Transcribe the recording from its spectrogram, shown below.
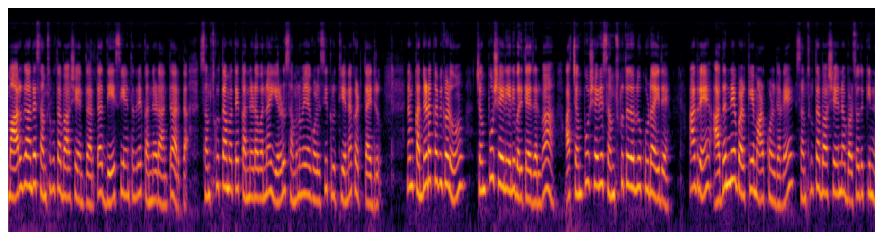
ಮಾರ್ಗ ಅಂದರೆ ಸಂಸ್ಕೃತ ಭಾಷೆ ಅಂತ ಅರ್ಥ, ದೇಸಿ ಅಂತಂದರೆ ಕನ್ನಡ ಅಂತ ಅರ್ಥ. ಸಂಸ್ಕೃತ ಮತ್ತು ಕನ್ನಡವನ್ನು ಎರಡು ಸಮನ್ವಯಗೊಳಿಸಿ ಕೃತಿಯನ್ನು ಕಟ್ತಾ ಇದ್ರು. ನಮ್ಮ ಕನ್ನಡ ಕವಿಗಳು ಚಂಪು ಶೈಲಿಯಲ್ಲಿ ಬರಿತಾ ಇದ್ರಲ್ವಾ? ಆ ಚಂಪು ಶೈಲಿ ಸಂಸ್ಕೃತದಲ್ಲೂ ಕೂಡ ಇದೆ. ಆದರೆ ಅದನ್ನೇ ಬಳಕೆ ಮಾಡ್ಕೊಳ್ದಲೇ ಸಂಸ್ಕೃತ ಭಾಷೆಯನ್ನು ಬಳಸೋದಕ್ಕಿಂತ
